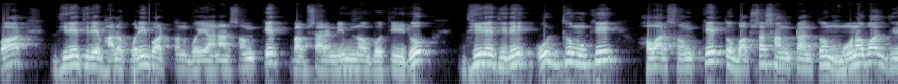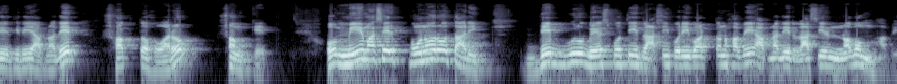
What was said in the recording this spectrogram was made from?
পর ধীরে ধীরে ভালো পরিবর্তন বয়ে আনার সংকেত ব্যবসার নিম্ন গতি রূপ ধীরে ধীরে ঊর্ধ্বমুখী হওয়ার সংকেত ও ব্যবসা সংক্রান্ত মনোবল ধীরে ধীরে আপনাদের শক্ত হওয়ারও সংকেত। ও মে মাসের পনেরো তারিখ দেবগুরু বৃহস্পতির রাশি পরিবর্তন হবে, আপনাদের রাশির নবম ভাবে।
